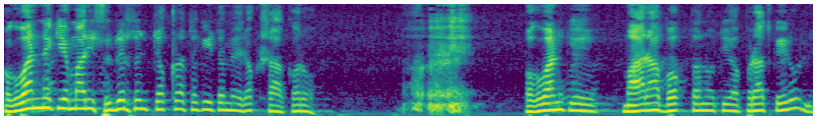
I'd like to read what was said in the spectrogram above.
ભગવાનને કે, મારી સુદર્શન ચક્ર થકી તમે રક્ષા કરો. ભગવાન કે, મારા ભક્તનો તે અપરાધ કર્યો ને,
